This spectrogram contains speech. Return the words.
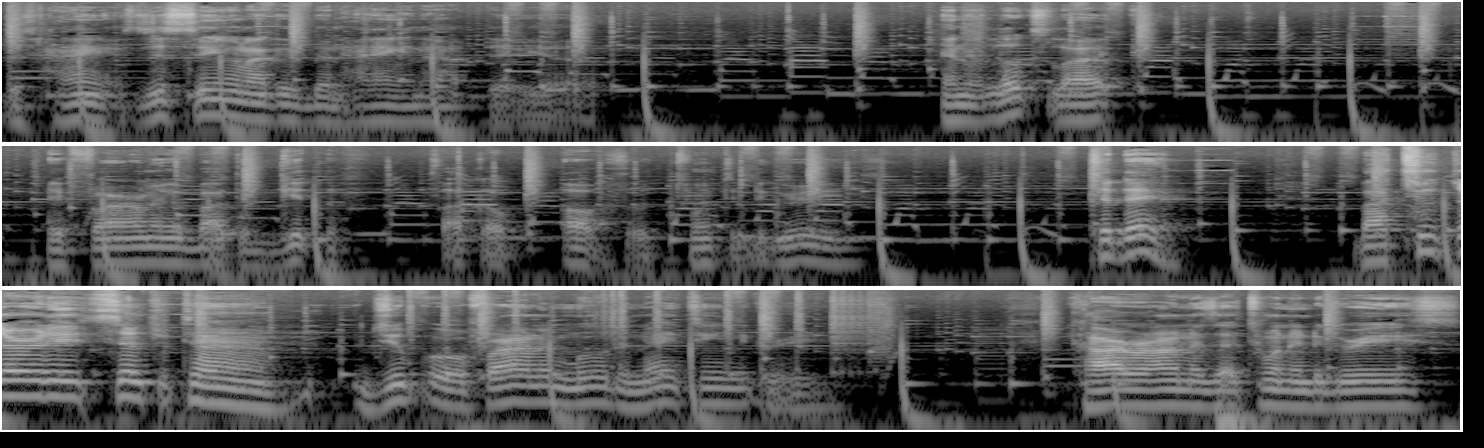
Just hanging. Just seeming like it's been hanging out there, yeah. And it looks like it finally about to get the fuck up off of 20 degrees today. By 2.30 Central Time, Jupiter will finally move to 19 degrees. Chiron is at 20 degrees.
